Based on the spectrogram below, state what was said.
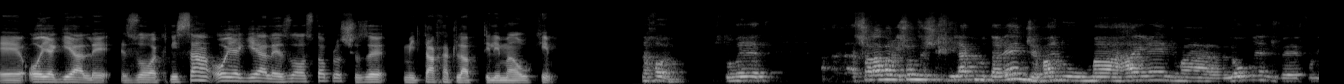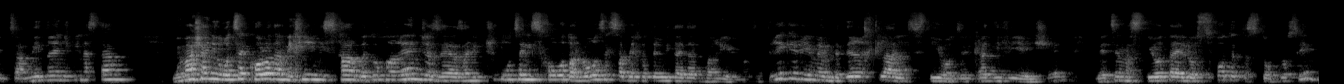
אה, או יגיע לאזור הכניסה, או יגיע לאזור הסטופלוס, שזה מתחת לפתילים הארוכים. נכון, זאת אומרת, השלב הראשון זה שחילקנו את הרנג', הבנו מה ה-high range, מה ה-low range ואיפה נמצא ה-mid range מן הסתם, ומה שאני רוצה, כל עוד המחיר נסחר בתוך הרנג' הזה, אז אני פשוט רוצה לסחור אותו, אני לא רוצה לסבך יותר מדי את הדברים. אז הטריגרים הם בדרך כלל סטיות, זה נקרא deviation, בעצם הסטיות האלה אוספות את הסטופלוסים,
